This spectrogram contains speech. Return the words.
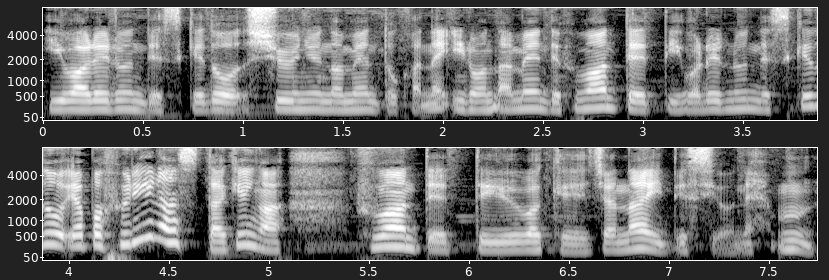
言われるんですけど収入の面とかねいろんな面で不安定って言われるんですけどやっぱフリーランスだけが不安定っていうわけじゃないですよね。うん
